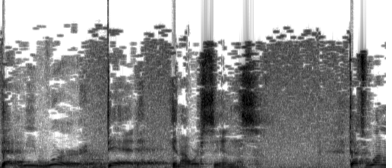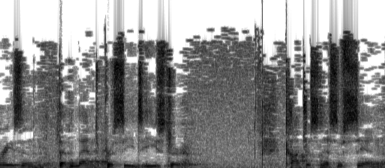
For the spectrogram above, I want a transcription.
that we were dead in our sins. That's one reason that Lent precedes Easter. Consciousness of sin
